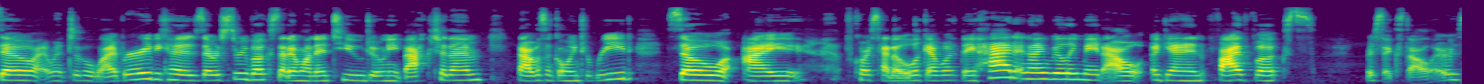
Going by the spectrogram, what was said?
So I went to the library because there was three books that I wanted to donate back to them that I wasn't going to read. So I, of course, had a look at what they had, and I really made out again five books for six dollars.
